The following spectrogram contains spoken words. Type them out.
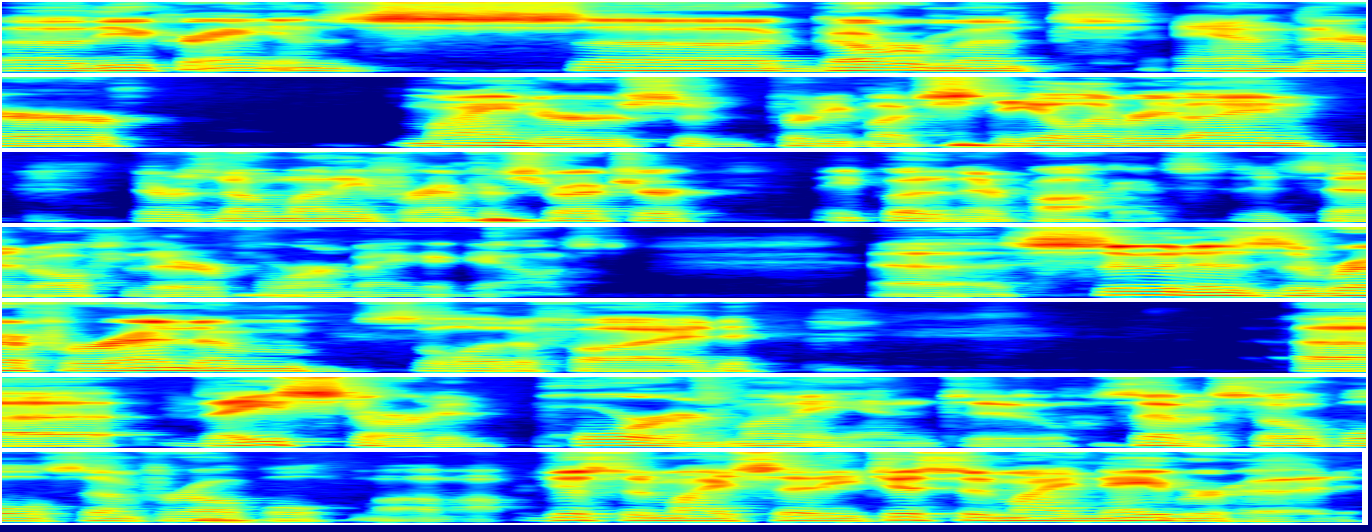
Uh, the Ukrainians' uh, government and their minders should pretty much steal everything. There was no money for infrastructure. They put it in their pockets. They sent it off to their foreign bank accounts. Uh, as soon as the referendum solidified, uh, they started pouring money into Sevastopol, Simferopol, um, just in my city, just in my neighborhood.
